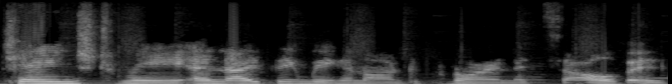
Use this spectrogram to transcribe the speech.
changed me. And I think being an entrepreneur in itself is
